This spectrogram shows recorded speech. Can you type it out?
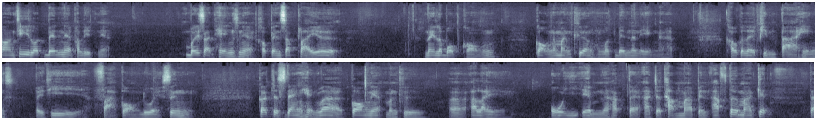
ตอนที่รถเบนซ์เนี่ยผลิตเนี่ย บริษัท Hengs เนี่ยเขาเป็นซัพพลายเออร์ในระบบของกล่องน้ำมันเครื่องของรถเบนซ์นั่นเองนะครับ เขาก็เลยพิมพ์ตา Hengs ไปที่ฝากล่องด้วย ซึ่งก็จะแสดงเห็นว่ากล่องเนี่ยมันคืออะไร OEM นะครับ แต่อาจจะทำมาเป็น after market แต่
